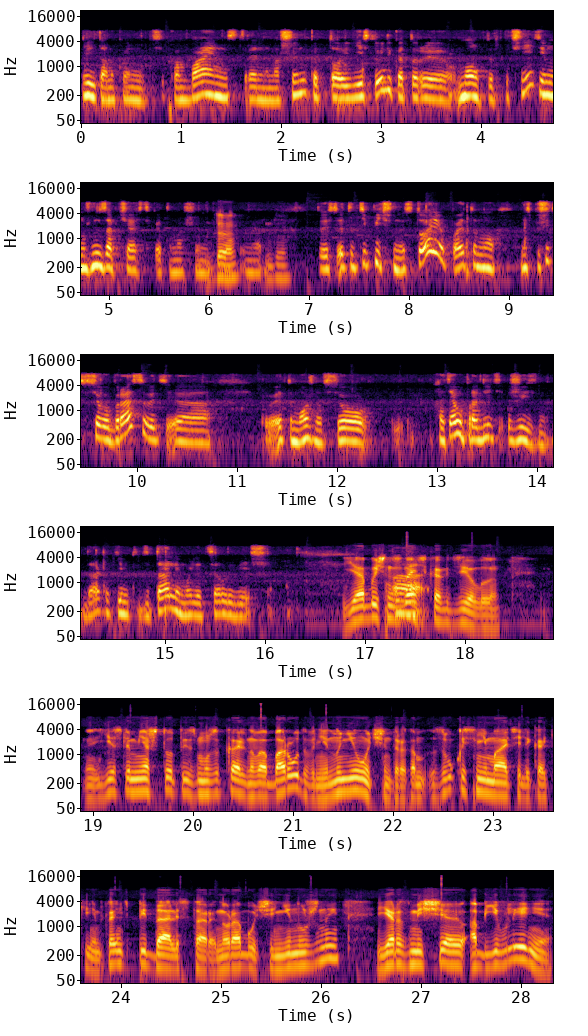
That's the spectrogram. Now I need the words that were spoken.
или там какой-нибудь комбайн, стиральная машинка, то есть люди, которые могут это починить, им нужны запчасти к этой машине, да, например. Да. То есть это типичная история, поэтому не спешите все выбрасывать, э, это можно все хотя бы продлить жизнь, да, каким-то деталям или целой вещи. Я обычно, а. знаете, как делаю? Если меня что-то из музыкального оборудования, ну не очень, да, там звукосниматели какие-нибудь, какие-нибудь педали старые, но рабочие не нужны, я размещаю объявление,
